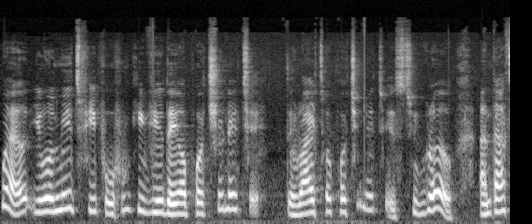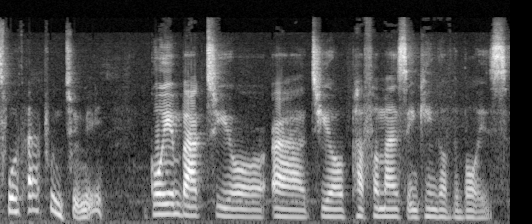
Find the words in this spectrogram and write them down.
well, you will meet people who give you the opportunity, the right opportunities to grow, and that's what happened to me going back to your uh, to your performance in King of the Boys,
